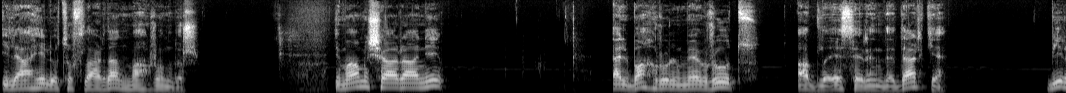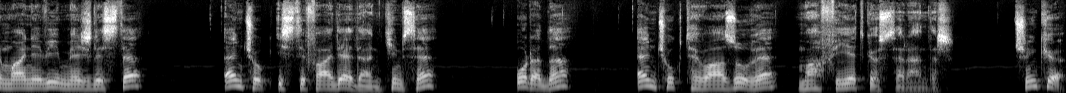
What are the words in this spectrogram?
ilahi lütuflardan mahrumdur. İmam-ı Şarani El Bahrul Mevrut adlı eserinde der ki, bir manevi mecliste en çok istifade eden kimse orada en çok tevazu ve mahfiyet gösterendir. Çünkü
